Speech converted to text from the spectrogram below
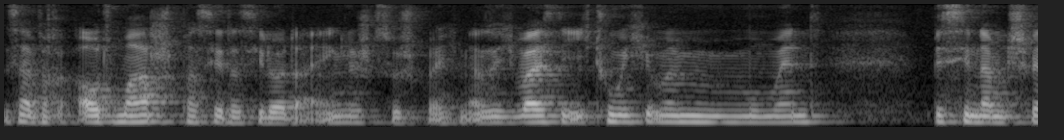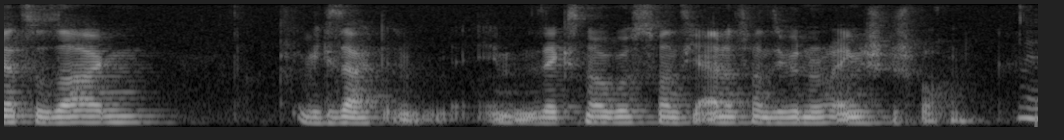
ist einfach automatisch passiert, dass die Leute Englisch zu sprechen. Also ich weiß nicht, ich tue mich immer im Moment ein bisschen damit schwer zu sagen, wie gesagt, im, 6. August 2021 wird nur noch Englisch gesprochen. Ja.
